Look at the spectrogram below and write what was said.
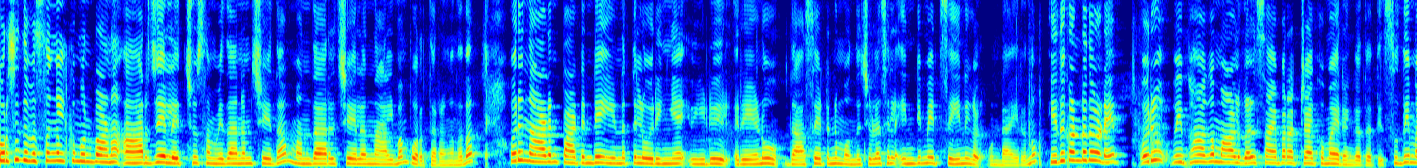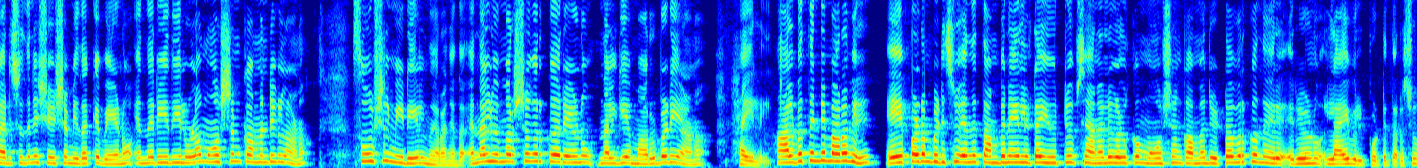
കുറച്ച് ദിവസങ്ങൾക്ക് മുൻപാണ് ആർ ജെ ലച്ചു സംവിധാനം ചെയ്ത മന്ദാരച്ചയിൽ എന്ന ആൽബം പുറത്തിറങ്ങുന്നത്. ഒരു നാടൻ പാട്ടിന്റെ ഈണത്തിൽ ഒരുങ്ങിയ വീഡിയോയിൽ രേണുവും ദാസേട്ടനും ഒന്നിച്ചുള്ള ചില ഇന്റിമേറ്റ് സീനുകൾ ഉണ്ടായിരുന്നു. ഇത് കണ്ടതോടെ ഒരു വിഭാഗം ആളുകൾ സൈബർ അറ്റാക്കുമായി രംഗത്തെത്തി. സുധി മരിച്ചതിന് ശേഷം ഇതൊക്കെ വേണോ എന്ന രീതിയിലുള്ള മോശം കമന്റുകളാണ് സോഷ്യൽ മീഡിയയിൽ നിറഞ്ഞത്. എന്നാൽ വിമർശകർക്ക് രേണു നൽകിയ മറുപടിയാണ് ഹൈലൈറ്റ്. ആൽബത്തിന്റെ മറവിൽ ഏപ്പടം പടം പിടിച്ചു എന്ന് തമ്പനയിലിട്ട യൂട്യൂബ് ചാനലുകൾക്കും മോശം കമന്റ് ഇട്ടവർക്ക് നേരെ രേണു ലൈവിൽ പൊട്ടിത്തെറിച്ചു.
